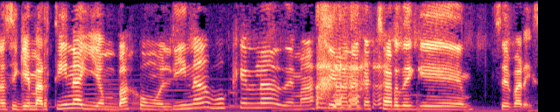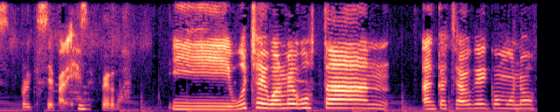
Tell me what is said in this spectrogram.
Así que Martina guion bajo Molina, búsquenla, además que van a cachar de que se parece, porque se parece, es verdad. Y mucha igual me gustan, han cachado que hay como unos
